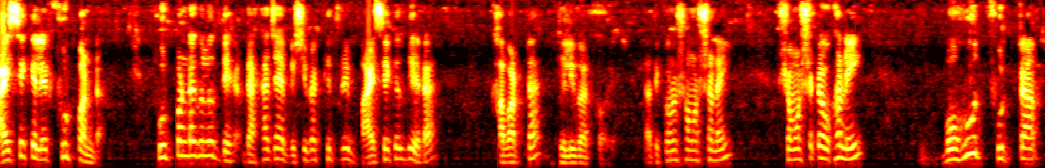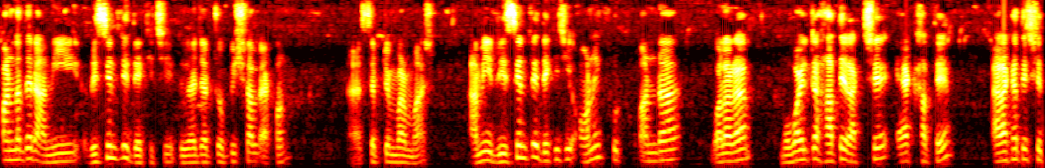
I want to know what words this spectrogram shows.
বাইসাইকেলের ফুড পান্ডা ফুড পান্ডাগুলো দেখা যায় বেশিরভাগ ক্ষেত্রে বাইসাইকেল দিয়ে এরা খাবারটা ডেলিভার করে। তাতে কোনো সমস্যা নাই। সমস্যাটা ওখানেই। বহুত ফুড পান্ডাদের আমি রিসেন্টলি দেখেছি, দুই হাজার চব্বিশ সাল এখন সেপ্টেম্বর মাস। আমি রিসেন্টলি দেখেছি অনেক ফুড পান্ডা বলারা মোবাইলটা হাতে রাখছে, এক হাতে, আর এক হাতে সে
